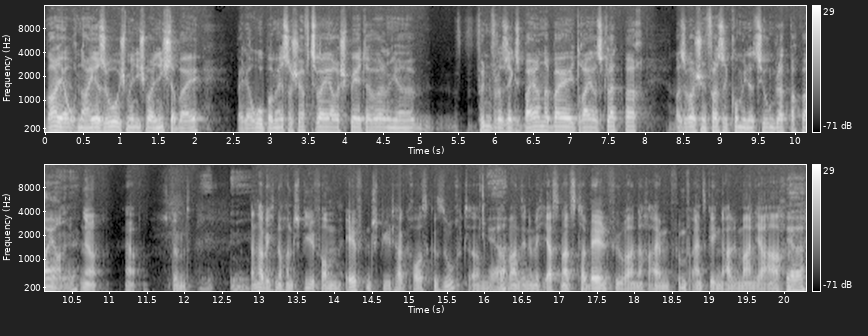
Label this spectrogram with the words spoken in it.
War ja auch nachher so, ich meine, ich war nicht dabei. Bei der Europameisterschaft zwei Jahre später waren ja fünf oder sechs Bayern dabei, drei aus Gladbach. Also war schon fast eine Kombination Gladbach-Bayern. Ne? Ja, ja, stimmt. Dann habe ich noch ein Spiel vom 11. Spieltag rausgesucht. Ähm, Ja. Da waren sie nämlich erstmals Tabellenführer nach einem 5-1 gegen Alemannia Aachen. Ja.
